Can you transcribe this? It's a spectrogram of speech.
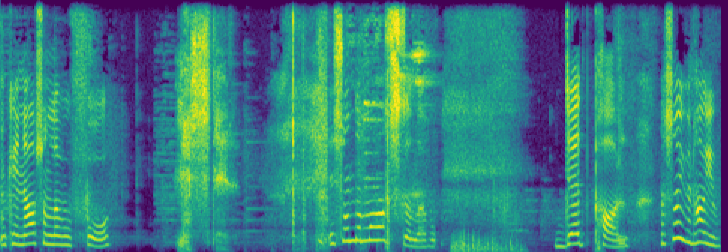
Okay, now it's on level 4. Nested. It's on the master level. Deadpool. That's not even how you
